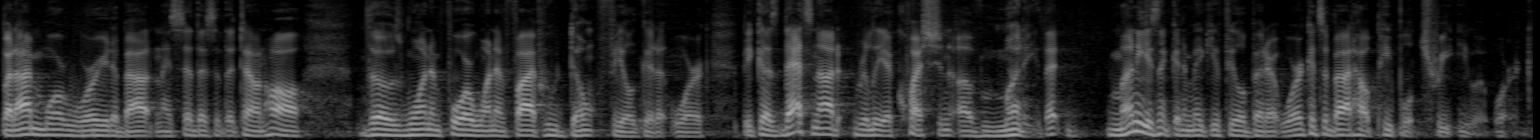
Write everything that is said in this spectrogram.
but I'm more worried about, and I said this at the town hall, those one in four, one in five who don't feel good at work, because that's not really a question of money. That money isn't gonna make you feel better at work, it's about how people treat you at work.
